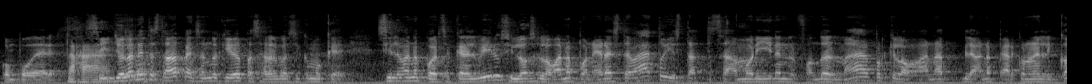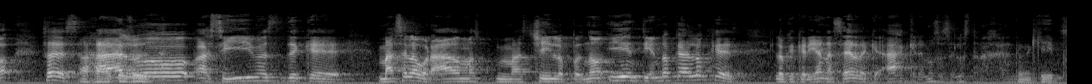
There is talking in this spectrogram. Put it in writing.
con poderes. Ajá. Sí, yo la neta estaba pensando que iba a pasar algo así como que sí le van a poder sacar el virus y luego se lo van a poner a este vato y está, se va a morir en el fondo del mar porque lo van a, le van a pegar con un helicóptero. ¿Sabes? Ajá, pues, algo así de que más elaborado, más, más chilo, pues no. Y entiendo acá lo que, lo que querían hacer, de que, ah, queremos hacerlos trabajar en Con equipo.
